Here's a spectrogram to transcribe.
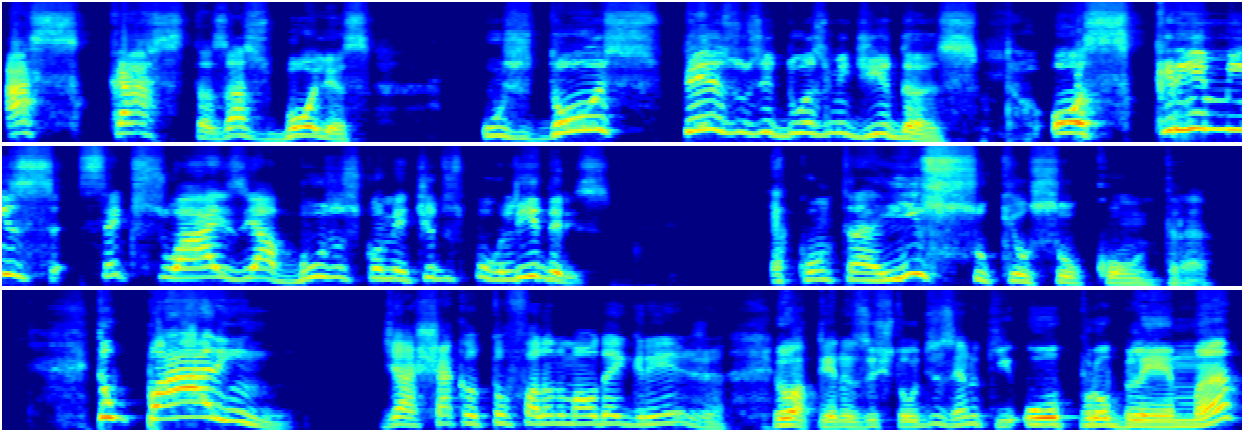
as castas, as bolhas, os dois pesos e duas medidas, os crimes sexuais e abusos cometidos por líderes. É contra isso que eu sou contra. Então parem de achar que eu estou falando mal da igreja. Eu apenas estou dizendo que o problema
